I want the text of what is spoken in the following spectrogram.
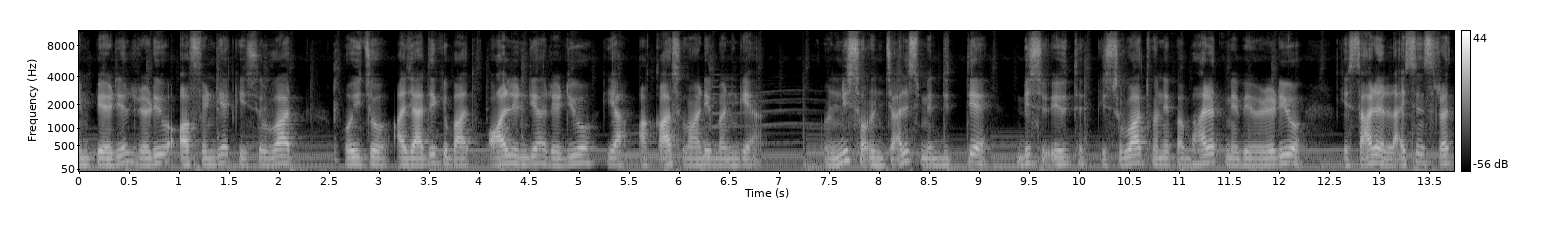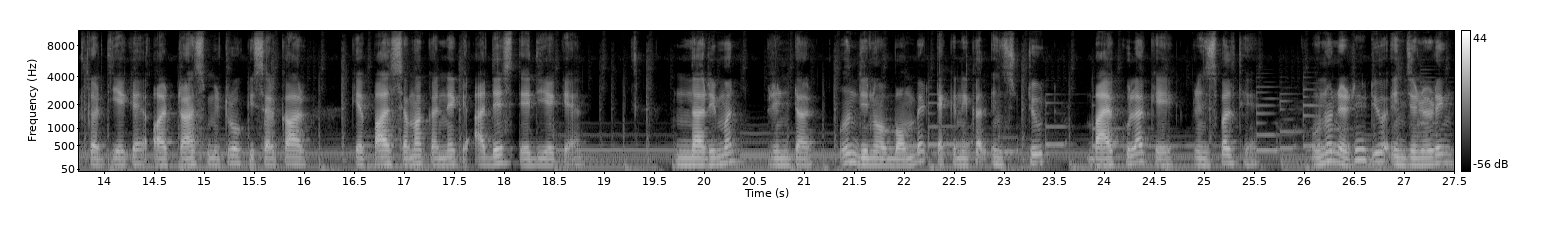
इम्पेरियल रेडियो ऑफ़ इंडिया की शुरुआत हुई, जो आज़ादी के बाद ऑल इंडिया रेडियो या आकाशवाणी बन गया। उन्नीस में द्वितीय विश्व युद्ध की शुरुआत होने पर भारत में भी रेडियो के सारे लाइसेंस रद्द कर दिए गए और ट्रांसमीटरों की सरकार के पास जमा करने के आदेश दे दिए गए। नरिमन प्रिंटर, उन दिनों बॉम्बे टेक्निकल इंस्टीट्यूट, बायकुला के प्रिंसिपल थे। उन्होंने रेडियो इंजीनियरिंग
